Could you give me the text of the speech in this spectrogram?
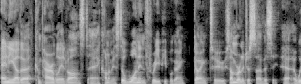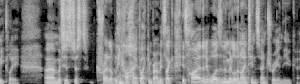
any other comparably advanced uh, economy. It's still one in three people going going to some religious service uh, weekly, um, which is just incredibly high by comparison. It's like it's higher than it was in the middle of the 19th century in the UK.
